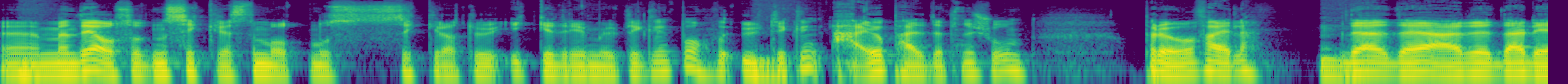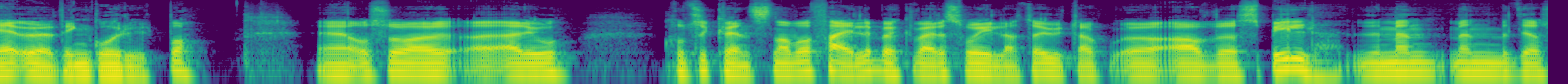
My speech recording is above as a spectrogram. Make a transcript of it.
Eh, Men det er også den sikreste måten å sikre at du ikke driver med utvikling på. For utvikling er jo per definisjon prøve og feile. Det, det, er, det er det øving går ut på. Eh, Og så er det jo konsekvensen av å feile bør ikke være så ille at det er ute av, av spill, men, men det å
